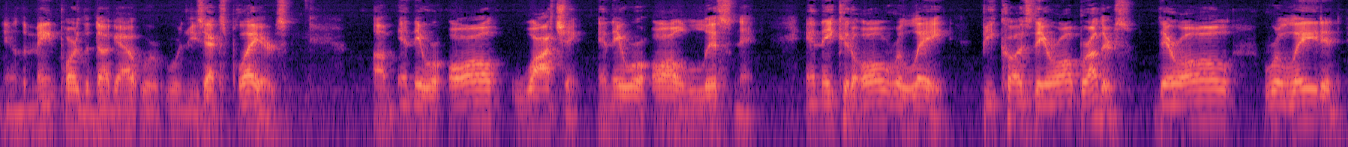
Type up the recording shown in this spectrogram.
you know the main part of the dugout were, were these ex players. Um, and they were all watching and they were all listening and they could all relate because they are all brothers. They're all related.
